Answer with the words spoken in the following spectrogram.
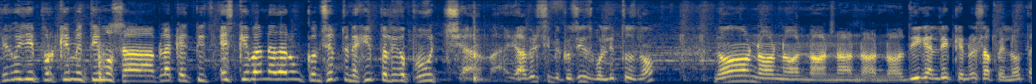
Digo, oye, ¿por qué metimos a Black Eyed Peas? Es que van a dar un concierto en Egipto. Le digo, pucha, a ver si me consigues boletos, ¿no? No, no, no, no, no, no, no. Díganle que no es a pelota.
